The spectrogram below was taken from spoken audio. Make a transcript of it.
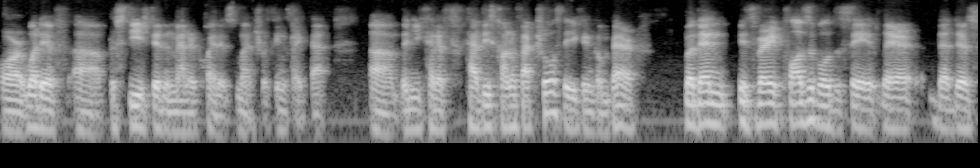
or what if uh, prestige didn't matter quite as much, or things like that? Um, then you kind of have these counterfactuals that you can compare but then it's very plausible to say there that there's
